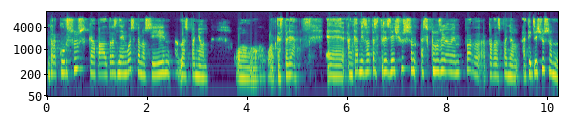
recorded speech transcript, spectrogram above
recursos cap a altres llengües que no siguin l'espanyol o, o el castellà. Eh, en canvi, els altres tres eixos són exclusivament per, per l'espanyol. Aquests eixos són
